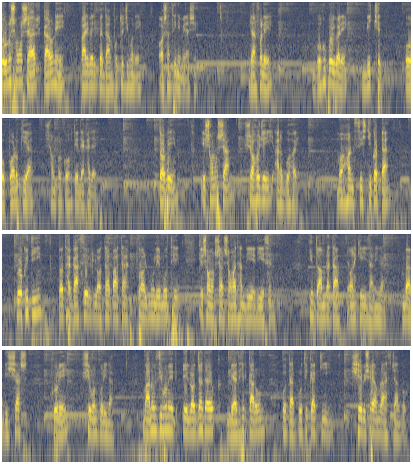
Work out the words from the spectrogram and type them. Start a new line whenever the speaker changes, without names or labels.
যৌন সমস্যার কারণে পারিবারিক বা দাম্পত্য জীবনে অশান্তি নেমে আসে, যার ফলে বহু পরিবারে বিচ্ছেদ ও পরকীয়া সম্পর্ক হতে দেখা যায়। তবে এ সমস্যা সহজেই আরোগ্য হয়। মহান সৃষ্টিকর্তা প্রকৃতি তথা গাছের লতা পাতা ফলমূলের মধ্যে এ সমস্যার সমাধান দিয়ে দিয়েছেন। কিন্তু আমরা তা অনেকেই জানি না বা বিশ্বাস করে সেবন করি না। মানব জীবনের এই লজ্জাদায়ক ব্যাধির কারণ ও তার প্রতিকার কী, সে বিষয়ে আমরা আজ জানব।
